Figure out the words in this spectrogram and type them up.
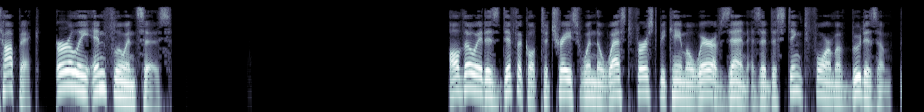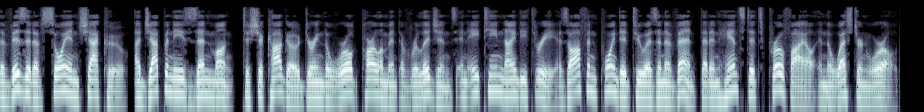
Topic: Early influences. Although it is difficult to trace when the West first became aware of Zen as a distinct form of Buddhism, the visit of Soyen Shaku, a Japanese Zen monk, to Chicago during the World Parliament of Religions in 1893 is often pointed to as an event that enhanced its profile in the Western world.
